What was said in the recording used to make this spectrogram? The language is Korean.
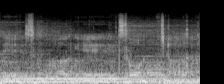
제 상황에 처 잠깐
